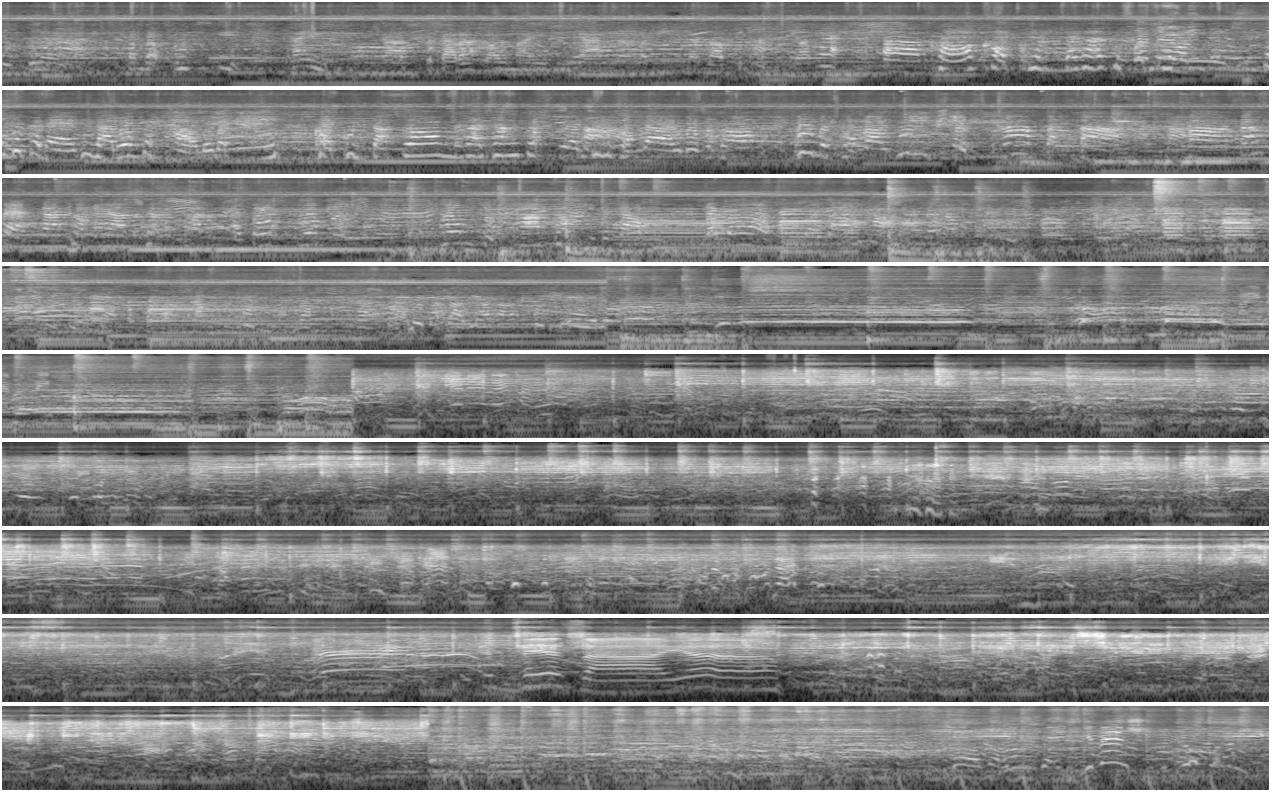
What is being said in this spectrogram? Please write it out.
คุณด้วยนะสำหรับผู้ที่ให้การสักการะเราในงานในวันนี้นะครับครับเอ่อขอขอบคุณนะคะสื่อมวลชนทุกๆแขนงที่มาร่วมแข่งข่าวในวันนี้ ขอบคุณตากล้องนะคะช่างจับเรือชื่อของเราโดยเฉพาะผู้เป็นของเราที่เก็บภาพต่างๆ desire. Revenge!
